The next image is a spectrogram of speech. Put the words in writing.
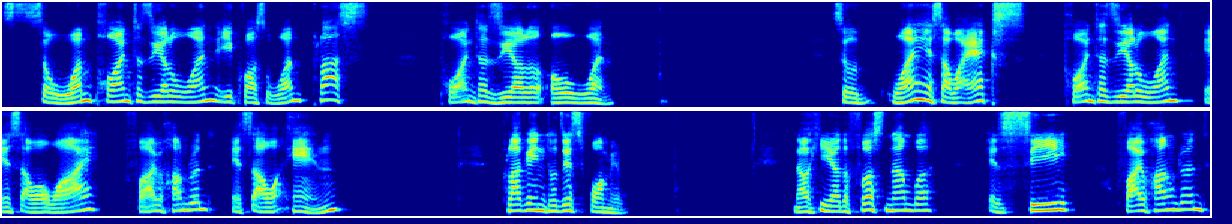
So 1.01 equals 1 plus 0.001. So 1 is our x, 0.01 is our y, 500 is our n. Plug into this formula. Now here, the first number is C 500,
